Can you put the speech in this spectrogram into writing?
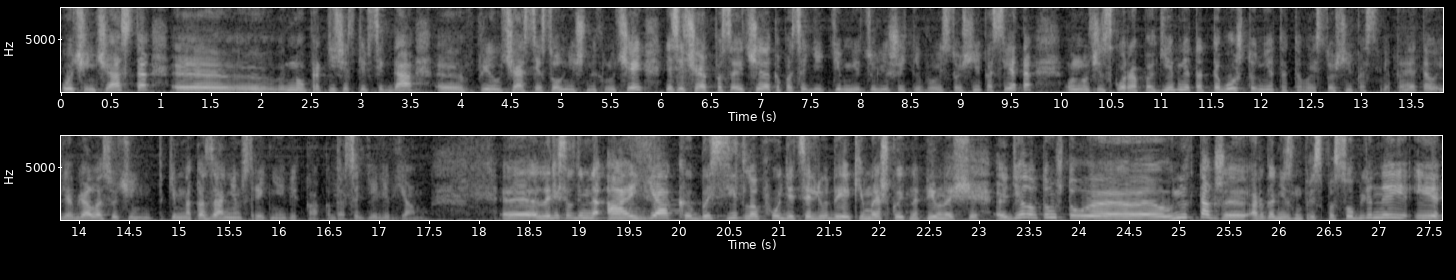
очень часто, э, э, ну практически всегда э, при участии солнечных лучей, если человек, человека посадить в темницу, лишить его источника света, он очень скоро погибнет от того, что нет этого источника света. Это являлось очень таким наказанием в средние века, когда садили в яму. Е, Лариса Володимирівна, а як без світла обходяться люди, які мешкають на півночі? Э, Дело в том, что э, у них также организм приспособленный, и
